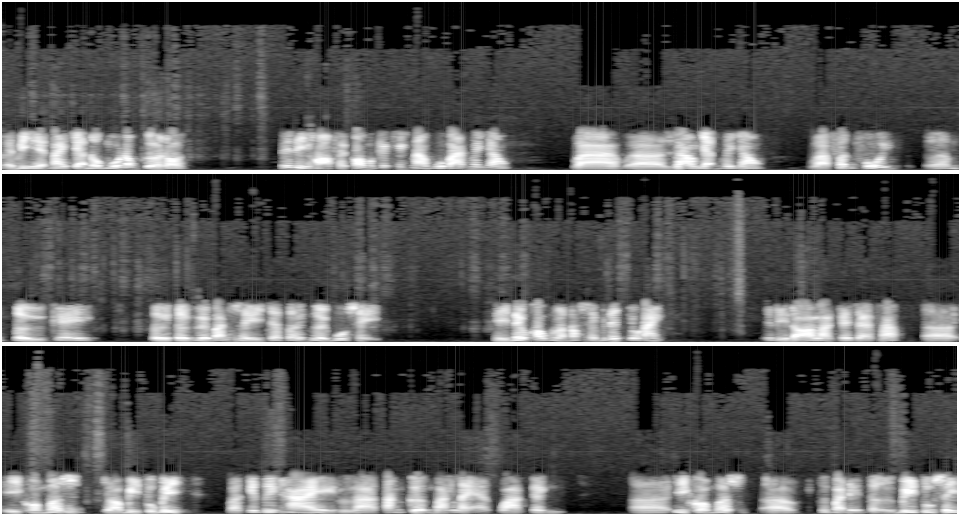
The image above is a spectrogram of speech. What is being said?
Bởi vì hiện nay chợ đầu mối đóng cửa rồi. Thế thì họ phải có một cái cách nào mua bán với nhau và uh, giao nhận với nhau và phân phối uh, từ cái từ từ người bán sỉ cho tới người mua sỉ. Thì nếu không là nó sẽ bị đứt chỗ này. Thế thì đó là cái giải pháp uh, e-commerce cho B2B và cái thứ hai là tăng cường bán lẻ qua kênh uh, e-commerce uh, thương mại điện tử B2C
